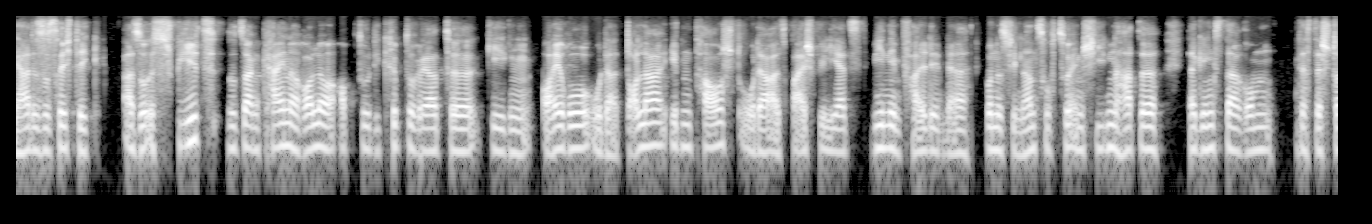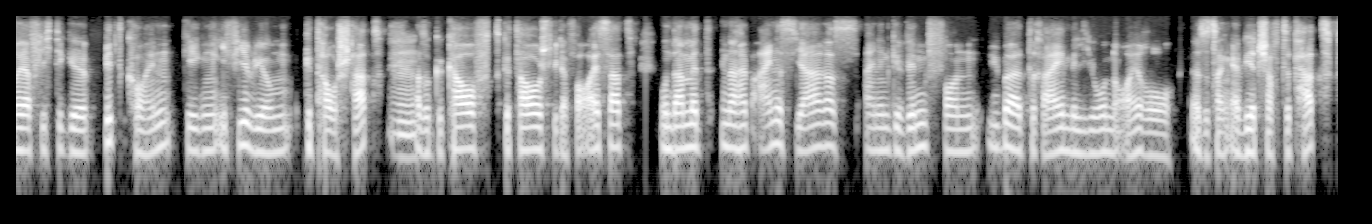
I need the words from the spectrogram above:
Ja, das ist richtig. Also es spielt sozusagen keine Rolle, ob du die Kryptowerte gegen Euro oder Dollar eben tauscht oder als Beispiel jetzt, wie in dem Fall, den der Bundesfinanzhof zu entschieden hatte, da ging es darum, dass der steuerpflichtige Bitcoin gegen Ethereum getauscht hat, mhm. also gekauft, getauscht, wieder veräußert und damit innerhalb eines Jahres einen Gewinn von über drei Millionen Euro äh, sozusagen erwirtschaftet hat.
